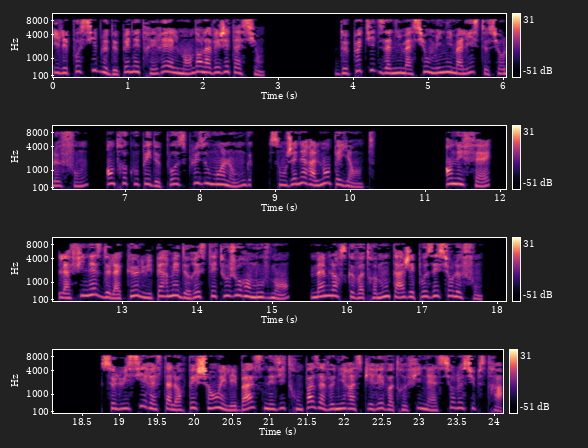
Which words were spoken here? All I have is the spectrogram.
il est possible de pénétrer réellement dans la végétation. De petites animations minimalistes sur le fond, entrecoupées de pauses plus ou moins longues, sont généralement payantes. En effet, la finesse de la queue lui permet de rester toujours en mouvement, même lorsque votre montage est posé sur le fond. Celui-ci reste alors pêchant et les basses n'hésiteront pas à venir aspirer votre finesse sur le substrat.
